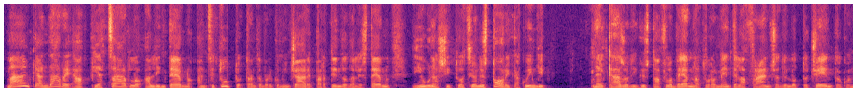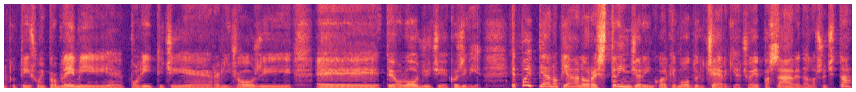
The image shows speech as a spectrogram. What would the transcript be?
ma anche andare a piazzarlo all'interno, anzitutto, tanto per cominciare, partendo dall'esterno, di una situazione storica. Quindi nel caso di Gustave Flaubert, naturalmente la Francia dell'Ottocento, con tutti i suoi problemi eh, politici, eh, religiosi, eh, teologici e così via. E poi piano piano restringere in qualche modo il cerchio, cioè passare dalla società,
